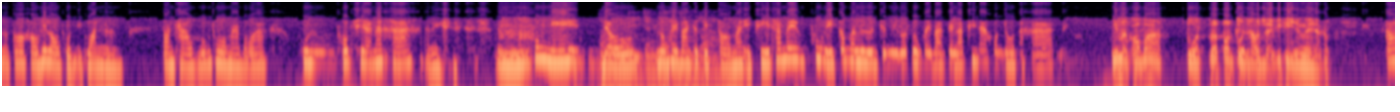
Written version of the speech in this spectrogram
แล้วก็เขาให้รอผลอีกวันหนึ่งตอนเช้าเขาก็โทรมาบอกว่า คุณพบเชื้อนะคะอะไรอย่างเงี้ยอืมพรุ่งนี้เดี๋ยวโรงพยาบาลจะติดต่อมาอีกที ถ้าไม่พรุ่งนี้ก็มาลืนจะมีรถโรงพยาบาลไปรับที่หน้าคอนโดนะคะ นี่หมายความว่าตรวจแล้วตอนตรวจคือเขา เขาใช้วิธียังไงอะครับ ก็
